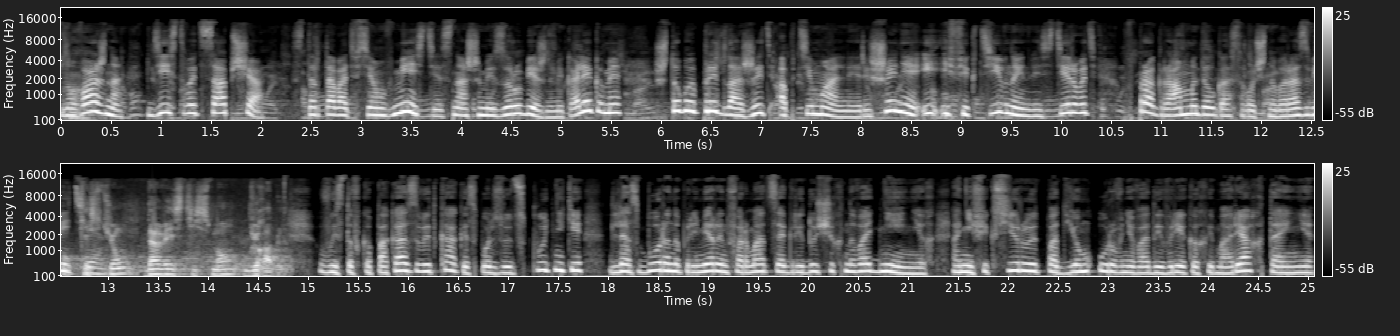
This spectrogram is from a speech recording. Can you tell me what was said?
Но важно действовать сообща, стартовать всем вместе с нашими зарубежными коллегами, чтобы предложить оптимальные решения и эффективно инвестировать в программы долгосрочного развития. Выставка показывает, как используют спутники для сбора, например, информации о грядущих наводнениях. Они фиксируют подъем уровня воды в реках и морях, таяние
